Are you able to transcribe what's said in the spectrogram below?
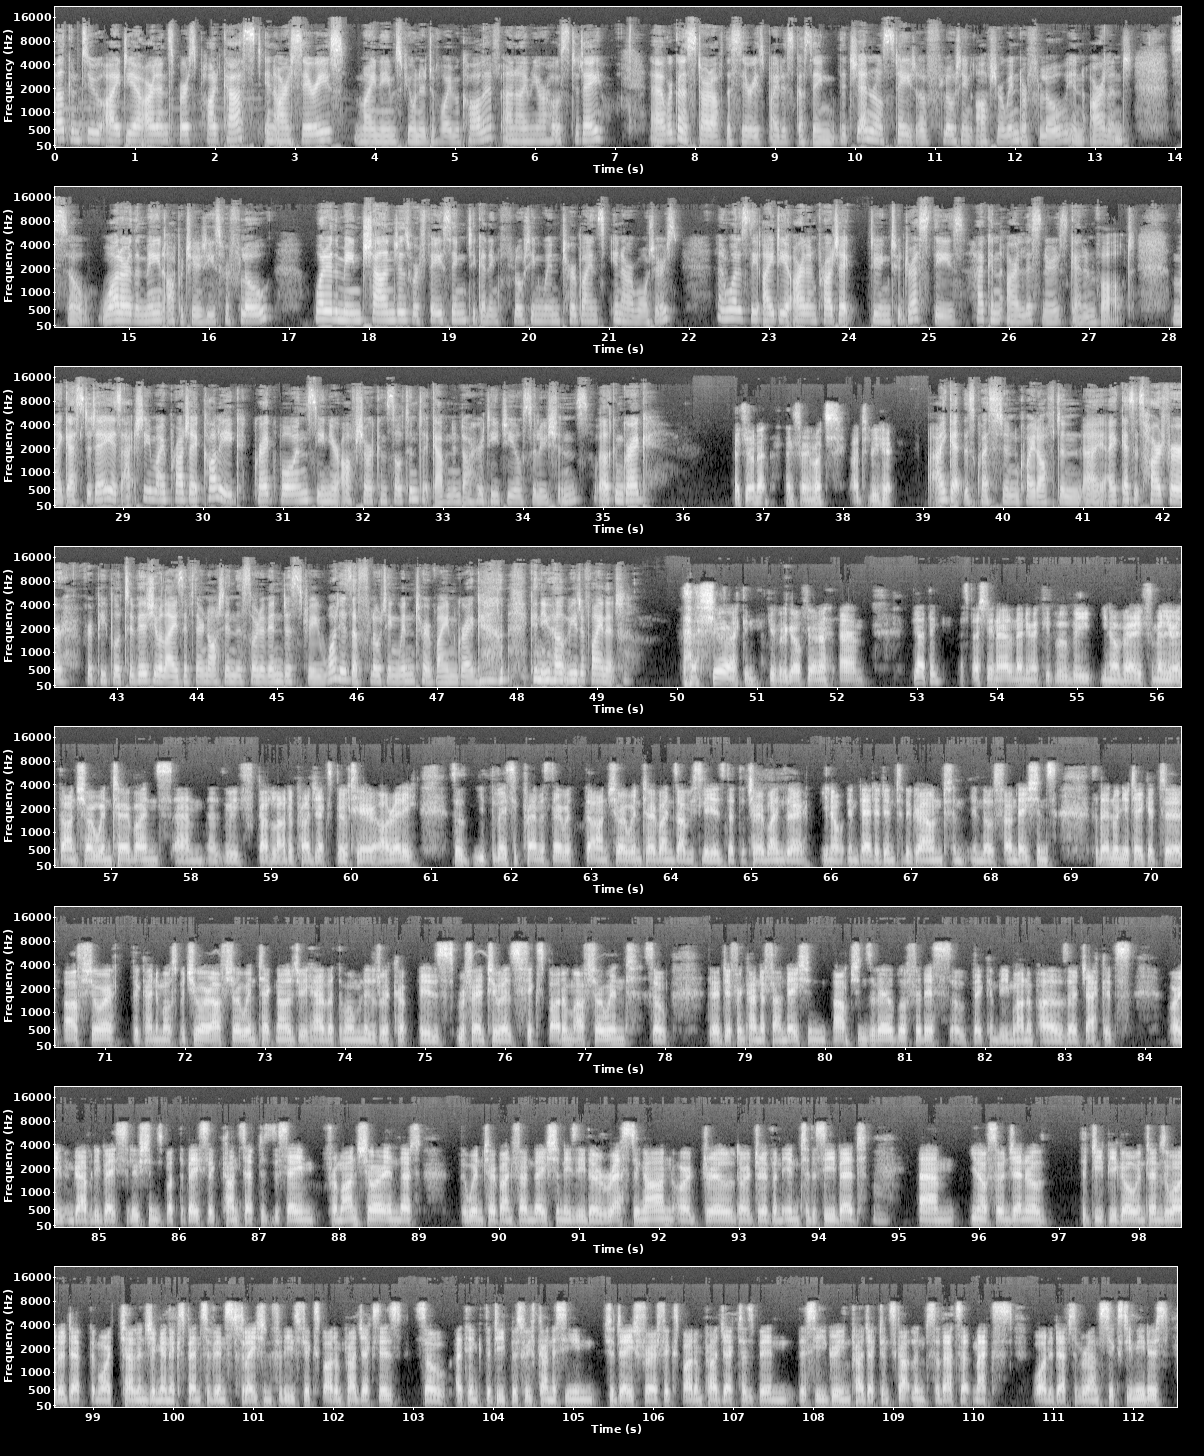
Welcome to IDEA Ireland's first podcast in our series. My name's Fiona Devoy McAuliffe and I'm your host today. Uh, we're going to start off the series by discussing the general state of floating offshore wind or flow in Ireland. So, what are the main opportunities for flow? What are the main challenges we're facing to getting floating wind turbines in our waters? And what is the IDEA Ireland project doing to address these? How can our listeners get involved? My guest today is actually my project colleague, Greg Bohan, Senior Offshore Consultant at Gavin and Doherty Geo Solutions. Welcome, Greg. Hey, Fiona. Thanks very much. Glad to be here. I get this question quite often. I, I, guess it's hard for, for people to visualize if they're not in this sort of industry. What is a floating wind turbine, Greg? can you help me define it? Uh, sure, I can give it a go, Fiona. Um, yeah, I think especially in Ireland anyway, people will be, you know, very familiar with onshore wind turbines, um, as we've got a lot of projects built here already. So the basic premise there with the onshore wind turbines obviously is that the turbines are, you know, embedded into the ground and in those foundations. So then when you take it to offshore, the kind of most mature offshore wind technology we have at the moment is, rec- is referred to as fixed bottom offshore wind. So there are different kind of foundation options available for this. So they can be monopiles or jackets or even gravity based solutions. But the basic concept is the same from onshore in that the wind turbine foundation is either resting on or drilled or driven into the seabed. Mm. Um, you know, so in general, the deeper you go in terms of water depth, the more challenging and expensive installation for these fixed bottom projects is. So I think the deepest we've kind of seen to date for a fixed bottom project has been the Seagreen project in Scotland. So that's at max water depths of around 60 meters.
